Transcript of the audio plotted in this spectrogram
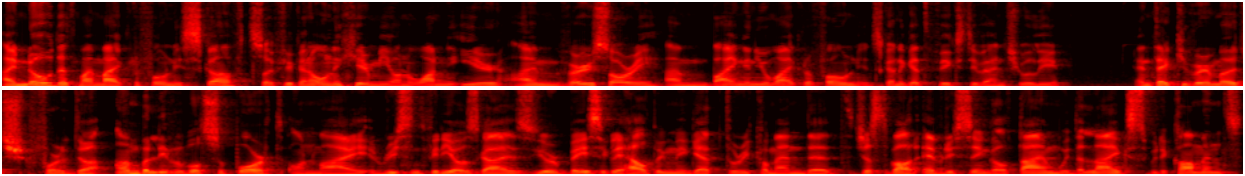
I know that my microphone is scuffed, so if you can only hear me on one ear, I'm very sorry. I'm buying a new microphone, it's gonna get fixed eventually. And thank you very much for the unbelievable support on my recent videos, guys. You're basically helping me get to recommended just about every single time with the likes, with the comments,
